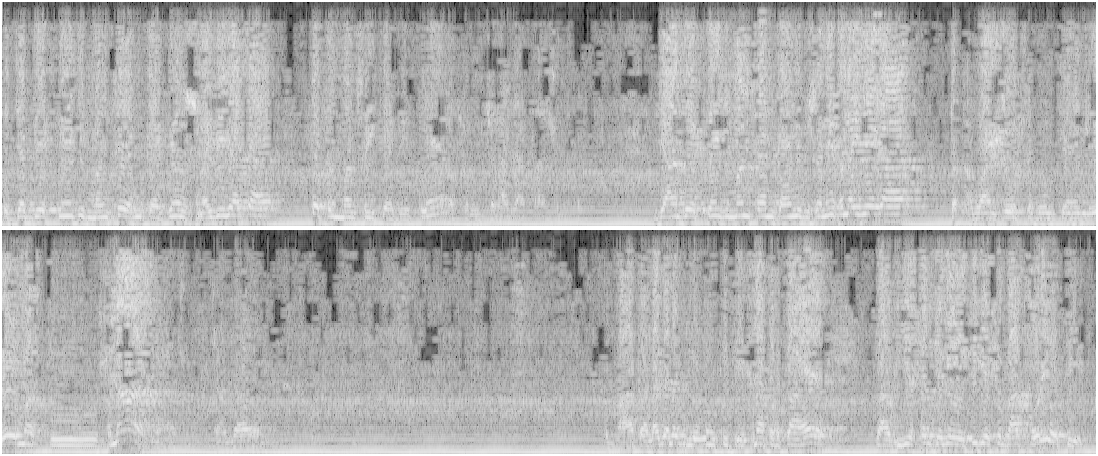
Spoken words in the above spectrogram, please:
तो जब देखते हैं कि मन से हम कहते हैं सुनाई दे जाता है तो फिर मन से ही कह देते हैं, और फिर चला जाता है। जहाँ देखते हैं कि मन से हम कहेंगे तो सुनाई देगा। तो भगवान ज़ोर से बोलते हैं ये मस्तु, सुना जाओ तो बात अलग अलग लोगों की देखना पड़ता है। तो अब ये सब जगह एक ही जैसे बात थोड़ी होती है।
